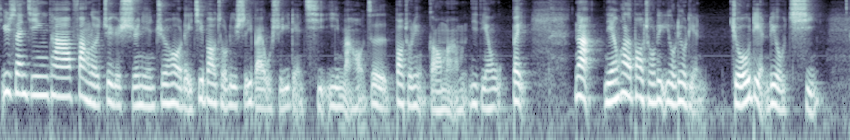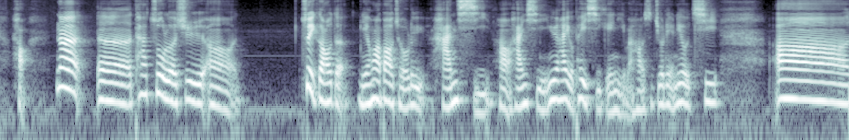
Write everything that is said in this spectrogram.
玉山金它放了这个十年之后，累计报酬率是一百五十一点七一嘛，哈，这报酬率很高嘛，一点五倍。那年化的报酬率有六点九点六七，好，那呃他做了是呃。最高的年化报酬率含息，好含息，因为它有配息给你嘛，好是九点六七啊。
